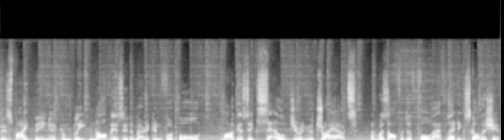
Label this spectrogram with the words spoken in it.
Despite being a complete novice at American football, Margus excelled during the tryouts and was offered a full athletic scholarship.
